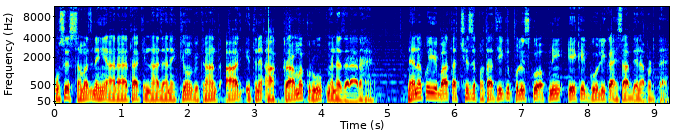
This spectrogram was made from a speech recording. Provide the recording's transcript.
उसे समझ नहीं आ रहा था कि ना जाने क्यों विक्रांत आज इतने आक्रामक रूप में नज़र आ रहा है। नैना को ये बात अच्छे से पता थी कि पुलिस को अपनी एक एक गोली का हिसाब देना पड़ता है।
